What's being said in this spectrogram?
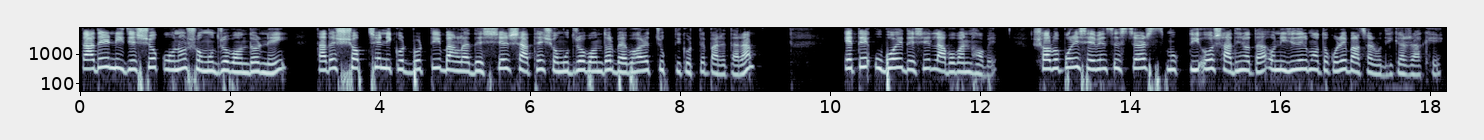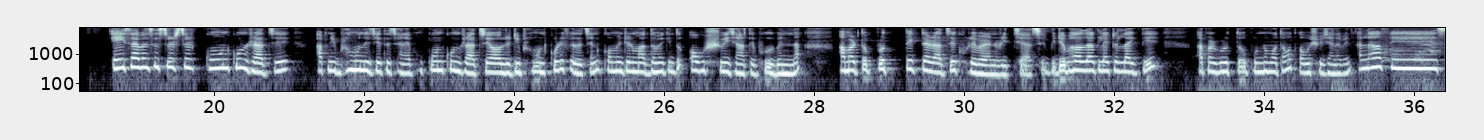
তাদের নিজস্ব কোনো সমুদ্র বন্দর নেই। তাদের সবচেয়ে নিকটবর্তী বাংলাদেশের সাথে সমুদ্র বন্দর ব্যবহারের চুক্তি করতে পারে তারা। এতে উভয় দেশে লাভবান হবে। সর্বোপরি সেভেন সিস্টার্স মুক্তি ও স্বাধীনতা ও নিজেদের মতো করে বাঁচার অধিকার রাখে। এই সেভেন সিস্টার্সের কোন কোন রাজ্যে আপনি ভ্রমণে যেতে চান এবং কোন কোন রাজ্যে অলরেডি ভ্রমণ করে ফেলেছেন, কমেন্টের মাধ্যমে কিন্তু অবশ্যই জানাতে ভুলবেন না। আমার তো প্রত্যেকটা রাজ্যে ঘুরে বেড়ানোর ইচ্ছে আছে। ভিডিও ভালো লাগলে একটা লাইক দিয়ে আপনার গুরুত্বপূর্ণ মতামত অবশ্যই জানাবেন। আল্লাহ হাফিজ!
